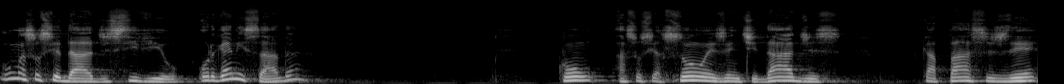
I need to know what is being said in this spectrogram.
uma sociedade civil organizada, com associações, entidades capazes de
